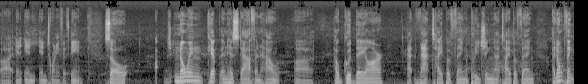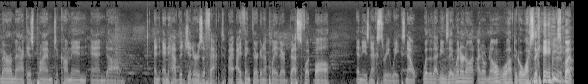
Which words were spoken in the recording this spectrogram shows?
uh, in, in in 2015. So, uh, knowing Kip and his staff and how uh, how good they are at that type of thing, preaching that type of thing, I don't think Merrimack is primed to come in and uh, and and have the jitters effect. I, I think they're going to play their best football in these next three weeks. Now, whether that means they win or not, I don't know. We'll have to go watch the games. But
